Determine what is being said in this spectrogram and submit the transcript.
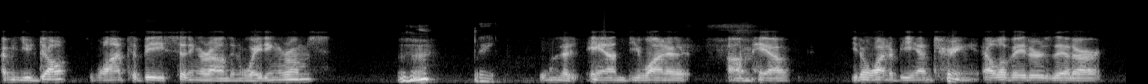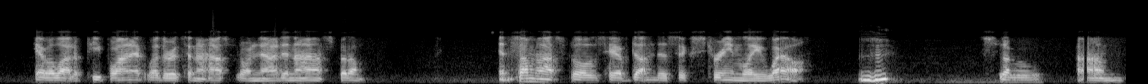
I mean, you don't want to be sitting around in waiting rooms. Mm-hmm. Right. You want to, and you want to um, have, you don't want to be entering elevators that are have a lot of people on it, whether it's in a hospital or not in a hospital. And some hospitals have done this extremely well. Mm-hmm. So um,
